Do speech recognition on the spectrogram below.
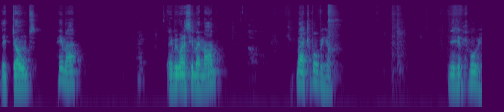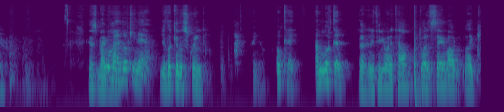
that don't. Hey, ma. Anybody want to see my mom? Matt, come over here. You gotta come over here. This is my Who mom. am I looking at? You look in the screen. I know. Okay, I'm looking. There. Anything you want to tell? Do you want to say about like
